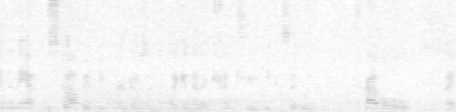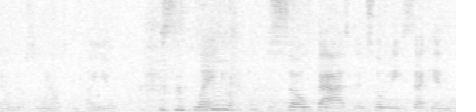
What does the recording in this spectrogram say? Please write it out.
and then they have to stop it before it goes into like another country because it would travel. I don't know. Someone else can tell you. like so fast in so many seconds.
